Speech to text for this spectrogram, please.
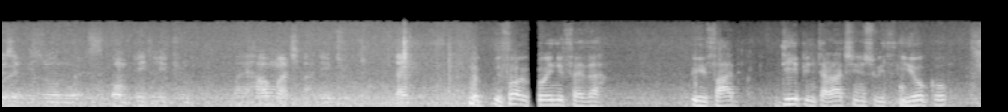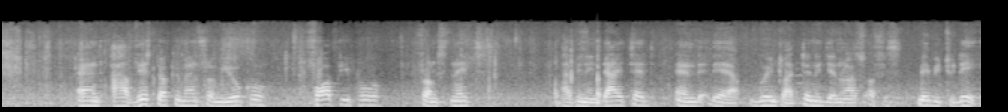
using his own words, completely true. By how much are they true? Thank you. Look, before we go any further, we've had deep interactions with EOCO, and I have this document from EOCO. Four people from SSNIT have been indicted, and they are going to Attorney General's office maybe today.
